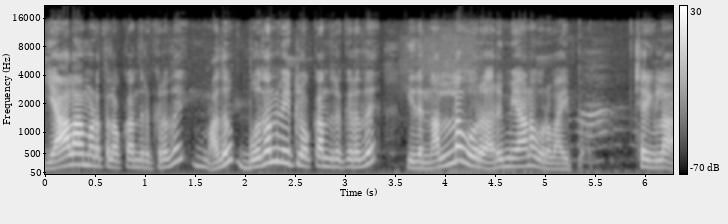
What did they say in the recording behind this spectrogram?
ஏழாம் இடத்துல உட்காந்துருக்கிறது அதுவும் புதன் வீட்டில் உட்காந்துருக்கிறது இது நல்ல ஒரு அருமையான ஒரு வாய்ப்பு. சரிங்களா?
